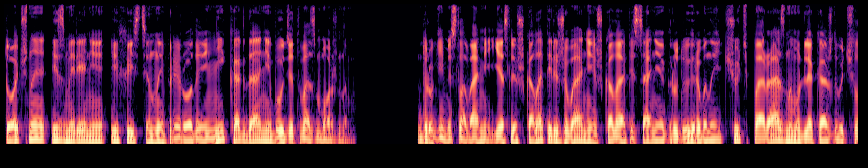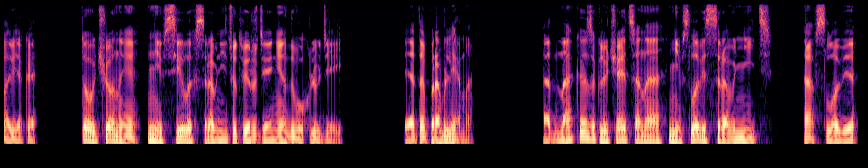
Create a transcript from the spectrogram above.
точное измерение их истинной природы никогда не будет возможным. Другими словами, если шкала переживания и шкала описания градуированы чуть по-разному для каждого человека, то ученые не в силах сравнить утверждения двух людей. Это проблема. Однако заключается она не в слове «сравнить», а в слове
